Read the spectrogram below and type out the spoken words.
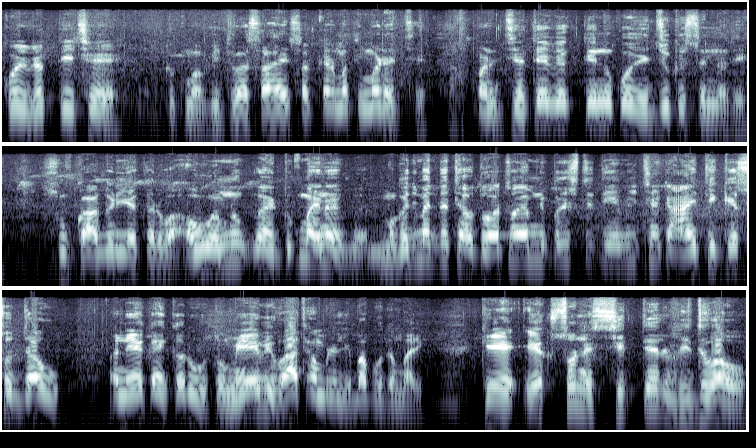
કોઈ વ્યક્તિ છે ટૂંકમાં વિધવા સહાય સરકારમાંથી મળે જ છે. પણ જે તે વ્યક્તિનું કોઈ એજ્યુકેશન નથી, શું કાગળિયા કરવા, આવું એમનું કાંઈ ટૂંકમાં એને મગજમાં જ નથી આવતું. અથવા એમની પરિસ્થિતિ એવી છે કે અહીંથી કેસો જવું અને એ કાંઈ કરવું. તો મેં એવી વાત સાંભળેલી બાપુ તમારી, કે એકસો ને સિત્તેર વિધવાઓ,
